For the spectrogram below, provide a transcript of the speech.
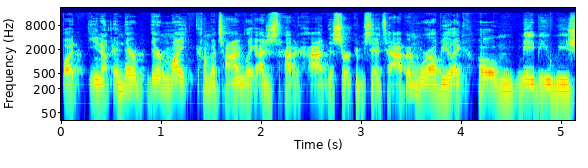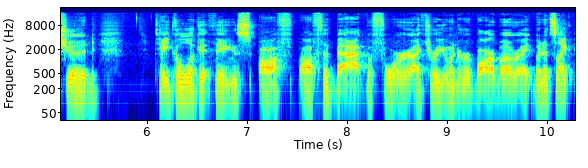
but you know, and there there might come a time like I just haven't had the circumstance happen where I'll be like, oh, maybe we should take a look at things off off the bat before I throw you under a barbell, right? But it's like,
